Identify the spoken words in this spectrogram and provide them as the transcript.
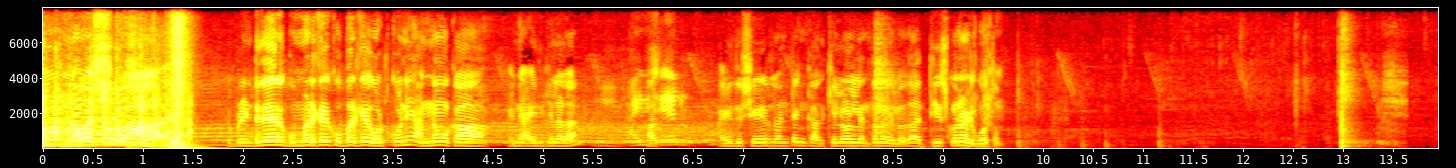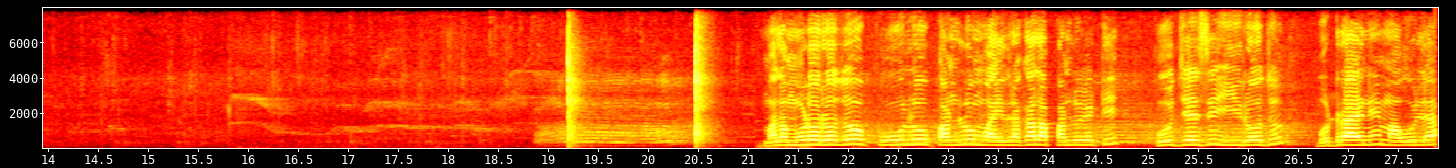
ఓం నమ శివాయ. ఇప్పుడు ఇంటి దగ్గర గుమ్మడికాయ కొబ్బరికాయ కొట్టుకొని అన్నం ఒక ఎన్ని ఐదు కిలోల? ఐదు షేర్లు. అంటే ఇంకా అది కిలోలు ఎంతనో తెలియదు అది తీసుకొని అడిగిపోతాం మళ్ళీ మూడో రోజు పూలు పండ్లు ఐదు రకాల పండ్లు పెట్టి పూజ చేసి ఈ రోజు బొడ్రాయిని మా ఊళ్ళో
